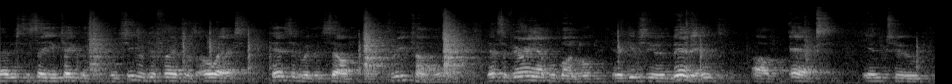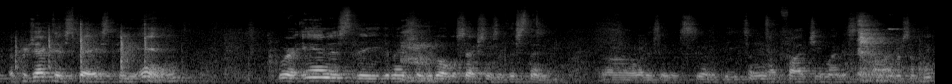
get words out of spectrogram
That is to say, you take the receiver differentials OX tensor with itself three times. That's a very ample bundle, and it gives you an embedding of X into a projective space Pn, where n is the dimension of the global sections of this thing. Uh, what is it? It's going to be something like 5g minus 5 or something.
